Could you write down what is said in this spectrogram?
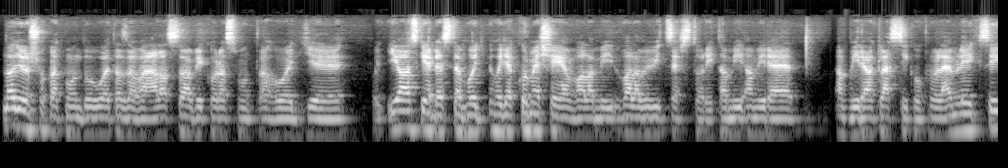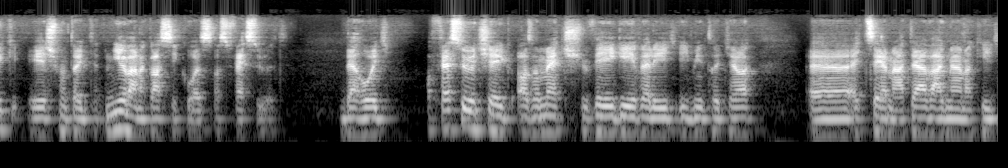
nagyon sokat mondó volt az a válasza, amikor azt mondta, hogy, hogy ja, azt kérdeztem, hogy, hogy akkor meséljen valami, valami vicces sztorit, ami, amire, amire a klasszikokról emlékszik, és mondta, hogy nyilván a klasszikó az, az feszült, de hogy a feszültség az a meccs végével így, így mint hogyha egy cérnát elvágnának így,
